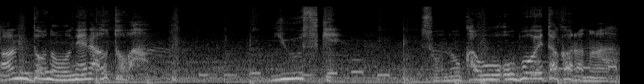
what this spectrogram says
アンドのを狙うとは。ユウスケその顔を覚えたからな。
